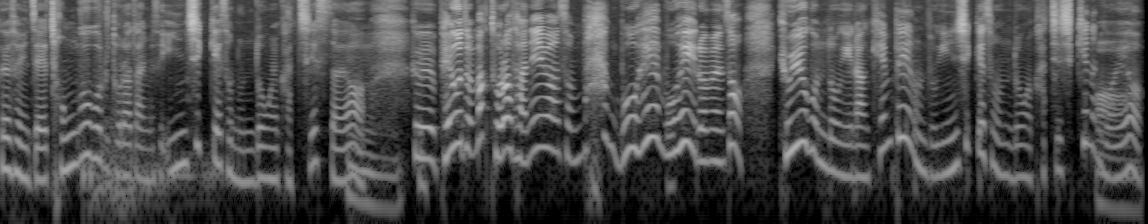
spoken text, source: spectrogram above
그래서 이제 전국으로 돌아다니면서 인식 개선 운동을 같이 했어요. 음. 그 배우들 막 돌아다니면서 막 뭐해 뭐해 이러면서 교육 운동이랑 캠페인 운동, 인식 개선 운동을 같이 시키는 아. 거예요.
